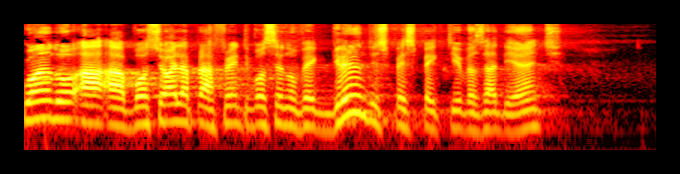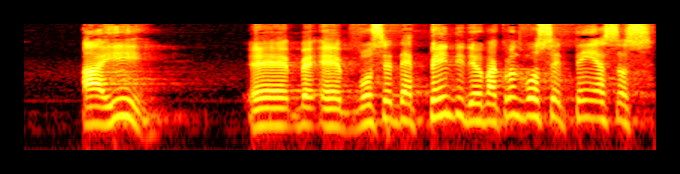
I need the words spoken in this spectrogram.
Quando a, a, você olha para frente e você não vê grandes perspectivas adiante, aí é, é, você depende de Deus. Mas quando você tem essas,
